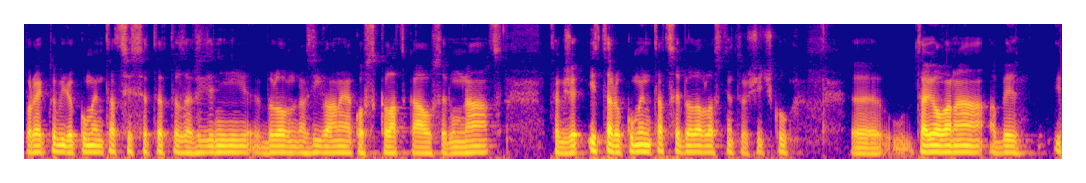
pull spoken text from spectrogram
projektové dokumentaci se toto zařízení bylo nazýváno jako sklad KO17, takže i ta dokumentace byla vlastně trošičku utajovaná, aby i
